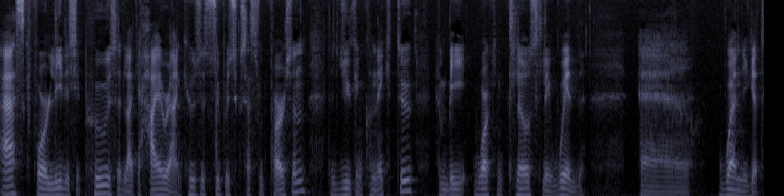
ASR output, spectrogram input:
Ask for leadership. Who's like a high rank? Who's a super successful person that you can connect to and be working closely with? Uh, when you get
